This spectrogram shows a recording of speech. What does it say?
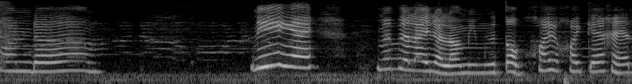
คนเดิม นี่ไง ไม่เป็นไรเดี๋ยวเรามีมือตบค่อยค่อยแก้แค้น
